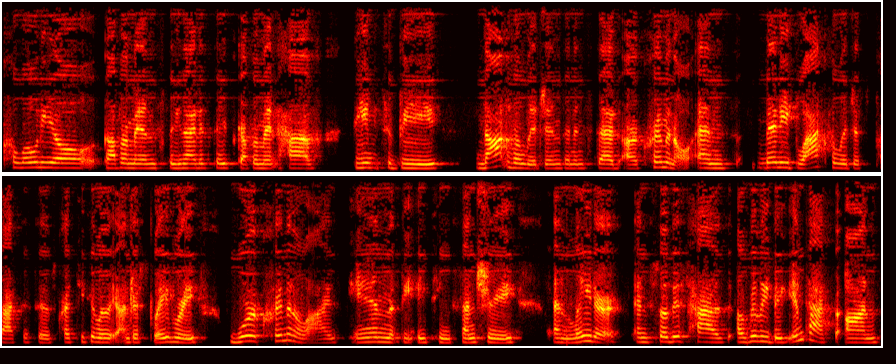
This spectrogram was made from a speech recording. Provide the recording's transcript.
colonial governments, the United States government have deemed to be not religions and instead are criminal. And many black religious practices, particularly under slavery, were criminalized in the 18th century and later. And so this has a really big impact on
